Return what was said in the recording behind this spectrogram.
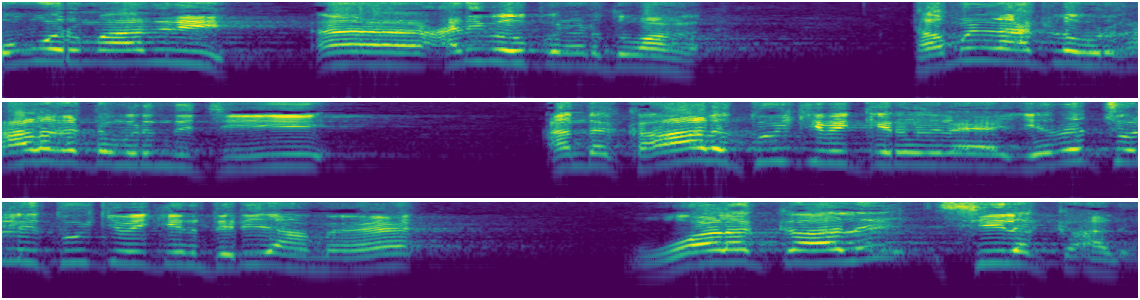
ஒவ்வொரு மாதிரி அணிவகுப்பு நடத்துவாங்க. தமிழ்நாட்டில் ஒரு காலகட்டம் இருந்துச்சு. அந்த காலை தூக்கி வைக்கிறதுல எதை சொல்லி தூக்கி வைக்கணும் தெரியாம ஓலக்காலு சீலக்காலு.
